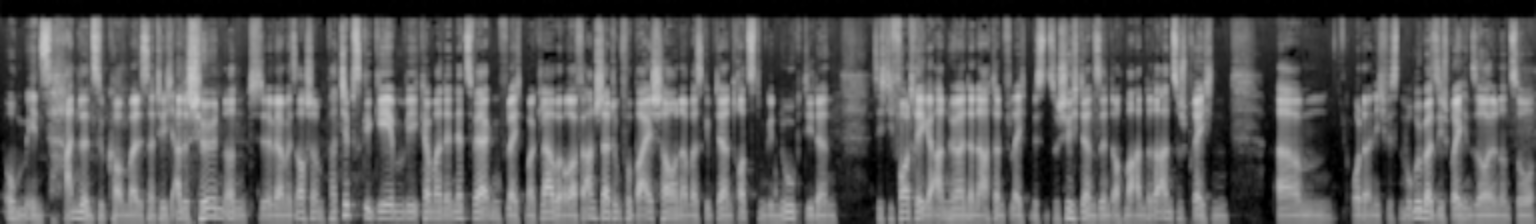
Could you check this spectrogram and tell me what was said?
um ins Handeln zu kommen, weil es natürlich alles schön und wir haben jetzt auch schon ein paar Tipps gegeben, wie kann man denn Netzwerken, vielleicht mal klar bei eurer Veranstaltung vorbeischauen, aber es gibt ja dann trotzdem genug, die dann sich die Vorträge anhören, danach dann vielleicht ein bisschen zu schüchtern sind, auch mal andere anzusprechen ähm, oder nicht wissen, worüber sie sprechen sollen und so.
